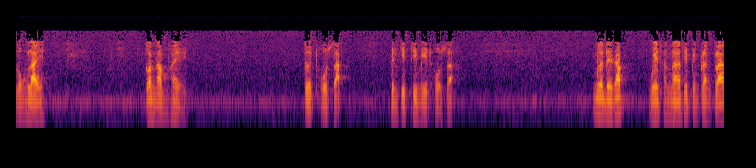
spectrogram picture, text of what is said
หลงไหล ก็นำให้ เกิดโทสะ เป็นจิตที่มีโทสะ เมื่อได้รับเวทนาที่เป็นกลางกลาง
